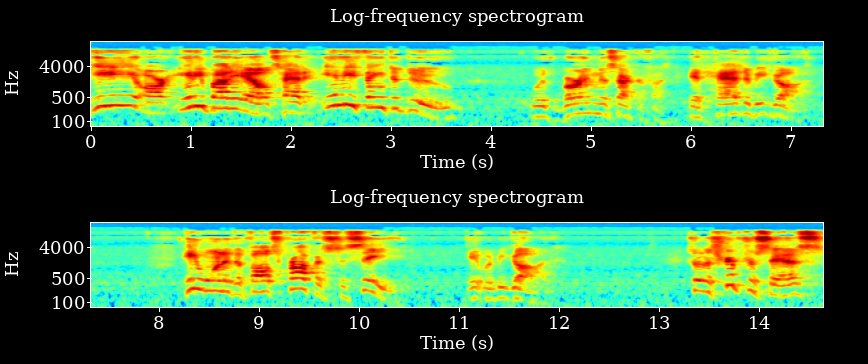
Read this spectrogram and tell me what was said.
he or anybody else had anything to do with burning the sacrifice. It had to be God. He wanted the false prophets to see it would be God. So the scripture says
